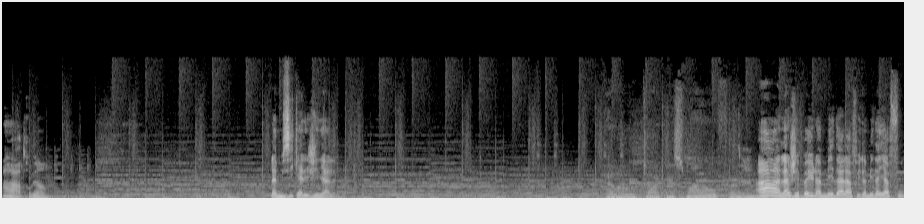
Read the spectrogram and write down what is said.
Ah, trop bien. La musique, elle est géniale. Ah, là, j'ai pas eu la médaille à, la médaille à fond.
